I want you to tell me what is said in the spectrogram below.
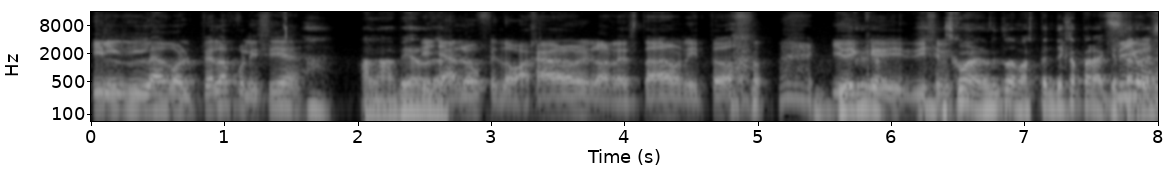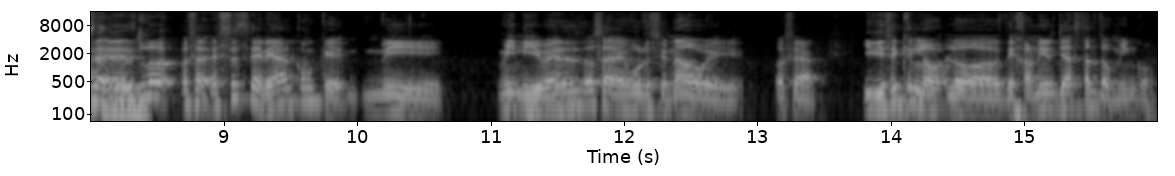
Y la golpeó la policía. A la verga. Y ya lo, pues, lo bajaron y lo arrestaron y todo. Y de que dice... Es como la anécdota más pendeja para que sí, te o sea, arresten, es güey. lo, o sea, ese sería como que mi, mi nivel, o sea, evolucionado, güey. O sea, y dice que lo, lo dejaron ir ya hasta el domingo.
